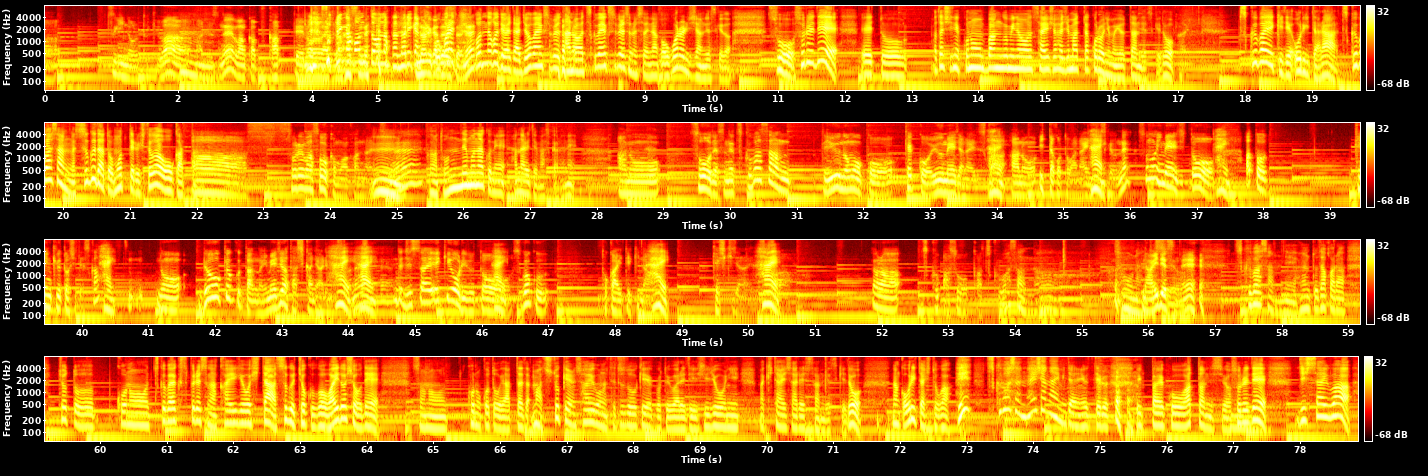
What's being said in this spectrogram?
次乗る時は、あれですね、ワンカップ買って乗らないと、ね、それが本当の乗り方乗り方ですよね。こんなこと言われたら常磐エクスプレスあのつくばエクスプレスの人になんか怒られちゃうんですけど。そうそれでえっ、と私ねこの番組の最初始まった頃にも言ったんですけど、はい。つくば駅で降りたら筑波山がすぐだと思ってる人が多かった。あそれはそうかもわかんないですね、うん、とんでもなくね離れてますからね。あのそうですね。筑波山っていうのもこう結構有名じゃないですか、はい、あの行ったことはないんですけどね、はい、そのイメージと、はい、あと研究都市ですか、の両極端なイメージは確かにありますよね。で実際駅降りると、すごく都会的な景色じゃないですか。だからつくあそうか筑波山な。そうなんないですね。筑波山ね本当だからちょっとこのつくばエクスプレスが開業したすぐ直後ワイドショーでそのこのことをやったまあ、首都圏最後の鉄道計画と言われて非常に、まあ、期待されてたんですけどなんか降りた人が「え筑波山ないじゃない」みたいに言ってる いっぱいこうあったんですよ。それで実際は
